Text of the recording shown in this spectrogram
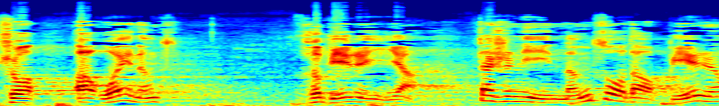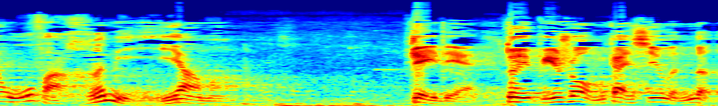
说啊，我也能和别人一样，但是你能做到别人无法和你一样吗？这一点，对于比如说我们干新闻的。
